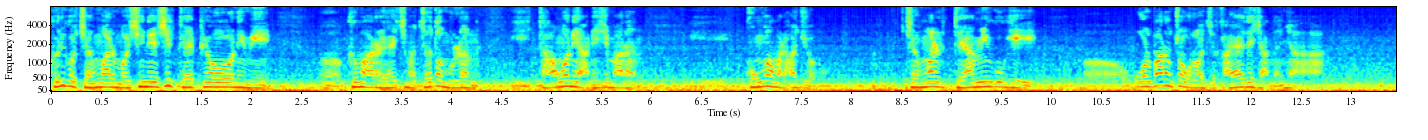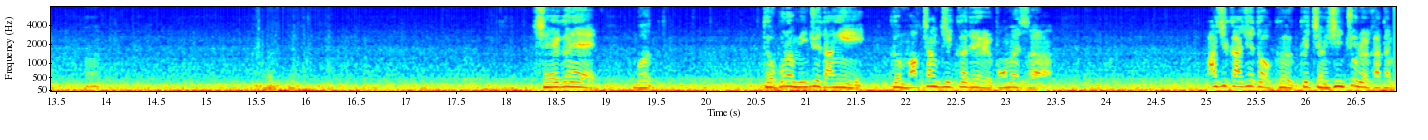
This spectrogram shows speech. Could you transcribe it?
그리고 정말 뭐 신혜식 대표님이 어, 그 말을 했지만 저도 물론 이 당원이 아니지만은 이 공감을 하죠. 정말 대한민국이 어, 올바른 쪽으로 가야 되지 않느냐. 어. 최근에 뭐 더불어민주당이 그 막장 짓거리를 보면서 아직까지도 그, 그 정신줄을 가끔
